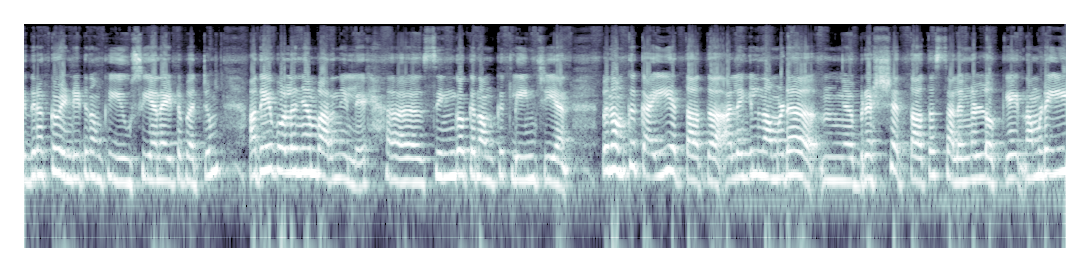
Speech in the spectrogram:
ഇതിനൊക്കെ വേണ്ടിയിട്ട് നമുക്ക് യൂസ് ചെയ്യാനായിട്ട് പറ്റും. അതേപോലെ ഞാൻ പറഞ്ഞില്ലേ സിങ്കൊക്കെ നമുക്ക് ക്ലീൻ ചെയ്യാൻ. ഇപ്പം നമുക്ക് കൈ എത്താത്ത അല്ലെങ്കിൽ നമ്മുടെ ബ്രഷ് എത്താത്ത സ്ഥലങ്ങളിലൊക്കെ നമ്മുടെ ഈ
